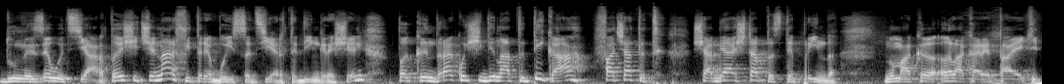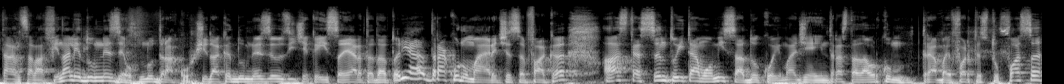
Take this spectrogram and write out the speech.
Dumnezeu îți iartă și ce n-ar fi trebuit să-ți ierte din greșeli, pe când dracu și din atâtica face atât. Și abia așteaptă să te prindă. Numai că ăla care taie chitanța la final e Dumnezeu, nu dracu. Și dacă Dumnezeu zice că îi să iartă datoria, dracu nu mai are ce să facă. Astea sunt, uite, am omis să aduc o imagine dintre asta, dar oricum treaba e foarte stufoasă.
